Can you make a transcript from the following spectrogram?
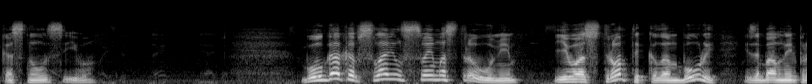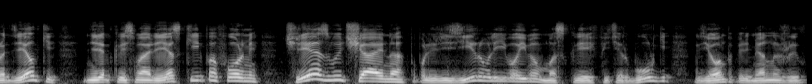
коснулось его. Булгаков славился своим остроумием Его остроты, каламбуры и забавные проделки, нередко весьма резкие по форме, чрезвычайно популяризировали его имя в Москве и в Петербурге, где он попеременно жил.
